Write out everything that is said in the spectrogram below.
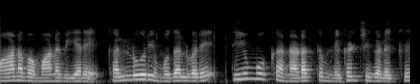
மாணவ மாணவியரே கல்லூரி முதல்வரே திமுக நடத்தும் நிகழ்ச்சிகளுக்கு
